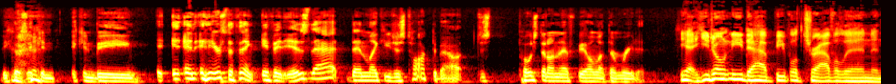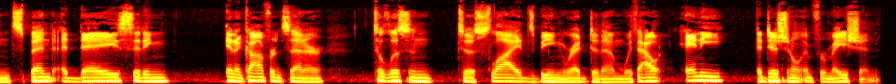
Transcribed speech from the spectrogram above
because it can it can be. It, and, and here's the thing: if it is that, then like you just talked about, just post it on an FBO and let them read it. Yeah, you don't need to have people travel in and spend a day sitting in a conference center to listen to slides being read to them without any additional information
